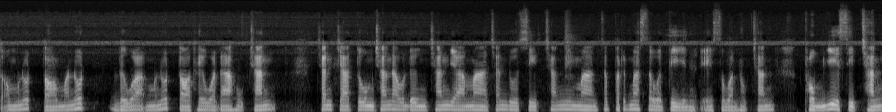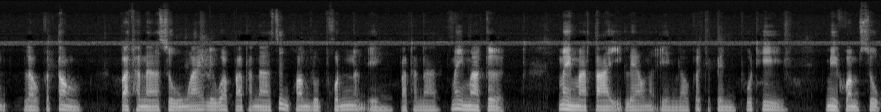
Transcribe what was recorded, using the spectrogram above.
ต้องมนุษย์ต่อมนุษย์ หรือว่ามนุษย์ต่อเทวดาหกชั้น ชั้นจาตูมชั้นดาวดึง ชั้นยามา ชั้นดุสิต ชั้นนิมานสัพพริมาสวัตีนั่เองสวรรค์หกชั้น พรหมยี่สิบชั้น เราก็ต้องปรารถนาสูงไว้ หรือว่าปรารถนาซึ่งความหลุดพ้นนั่นเอง ปรารถนาไม่มาเกิด ไม่มาตายอีกแล้วนั่นเอง เราก็จะเป็นผู้ที่มีความสุข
